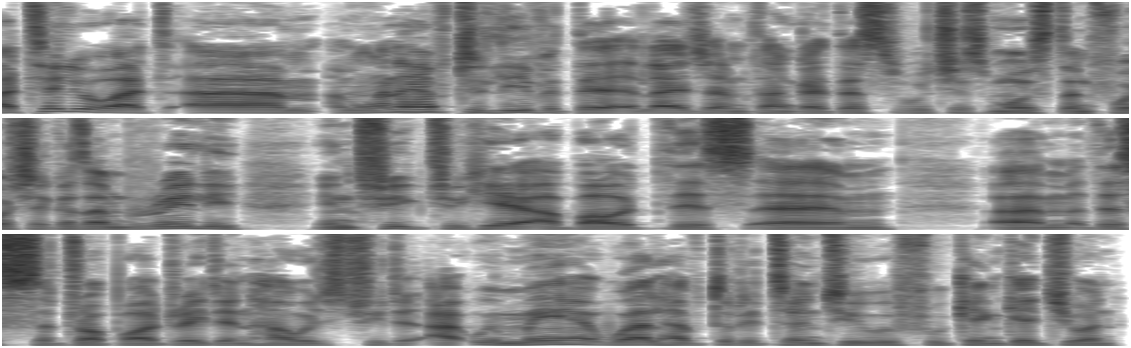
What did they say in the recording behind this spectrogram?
I tell you what, um, I'm going to have to leave it there, Elijah Mhlanga, that's, which is most unfortunate because I'm really intrigued to hear about this um, um, this uh, dropout rate and how it's treated. Uh, we may well have to return to you if we can get you on,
